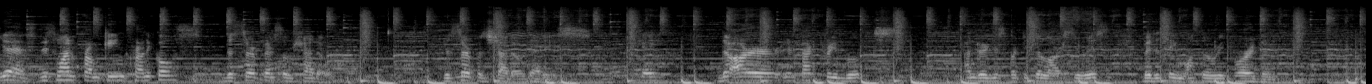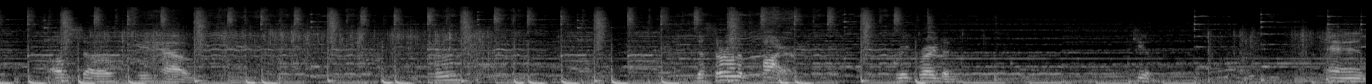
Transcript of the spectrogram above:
yes, this one from Kane Chronicles, The Serpents of Shadow. The Serpent's Shadow, that is. Okay, there are in fact three books under this particular series by the same author, Rick Riordan. Also, we have hmm, the Throne of Fire. Rick Riordan. Cute. And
